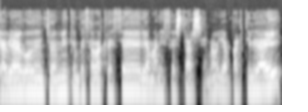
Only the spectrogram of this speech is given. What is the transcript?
había algo dentro de mí que empezaba a crecer y a manifestarse, ¿no? Y a partir de ahí,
